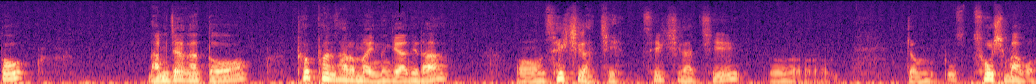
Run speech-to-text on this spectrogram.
또 남자가 또 터프한 사람만 있는 게 아니라 어, 섹시같이 섹시같이 어, 좀 소심하고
